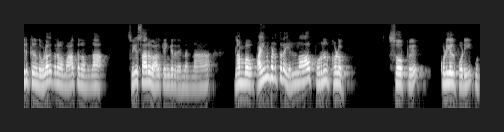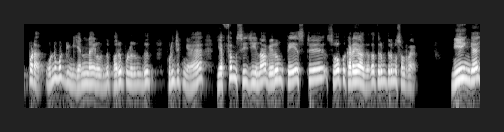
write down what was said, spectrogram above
இருக்கிற இந்த உலகத்தை நம்ம மாற்றணும்னா சுயசார்பு வாழ்க்கைங்கிறது என்னென்னா நம்ம பயன்படுத்துகிற எல்லா பொருட்களும் சோப்பு குளியல் பொடி உட்பட ஒன்று மட்டும் இல்லைங்க எண்ணெயிலிருந்து பருப்புலேருந்து புரிஞ்சுக்குங்க. எஃப்எம்சிஜினா வெறும் பேஸ்ட்டு சோப்பு கிடையாது. அதான் திரும்ப திரும்ப சொல்கிறேன் நீங்கள்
